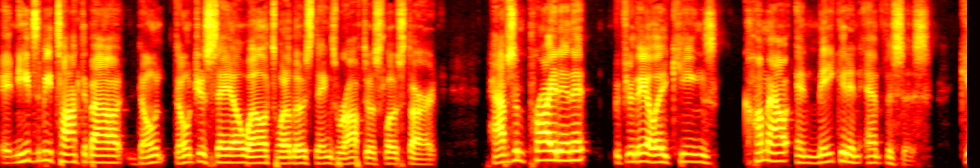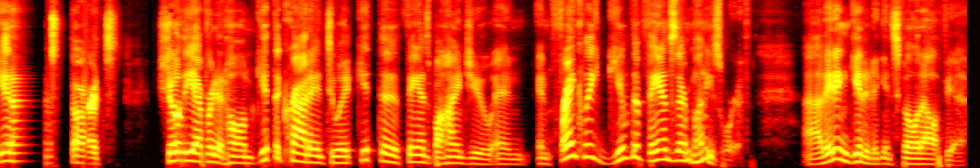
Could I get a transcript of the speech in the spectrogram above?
it needs to be talked about. Don't don't just say, "Oh well, it's one of those things. We're off to a slow start." Have some pride in it. If you're the LA Kings, come out and make it an emphasis. Get starts, show the effort at home, get the crowd into it, get the fans behind you, and and frankly, give the fans their money's worth. Uh, they didn't get it against Philadelphia,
